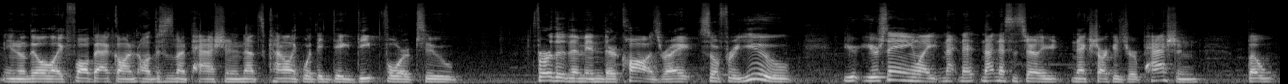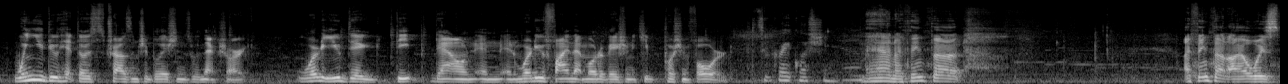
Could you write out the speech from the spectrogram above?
you know they'll like fall back on, oh, this is my passion, and that's kind of like what they dig deep for to further them in their cause, right? So for you, you're saying like not not not necessarily Next Shark is your passion, but when you do hit those trials and tribulations with Next Shark, where do you dig deep down, and and where do you find that motivation to keep pushing forward? It's a great question. Man, I think that I think that I always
